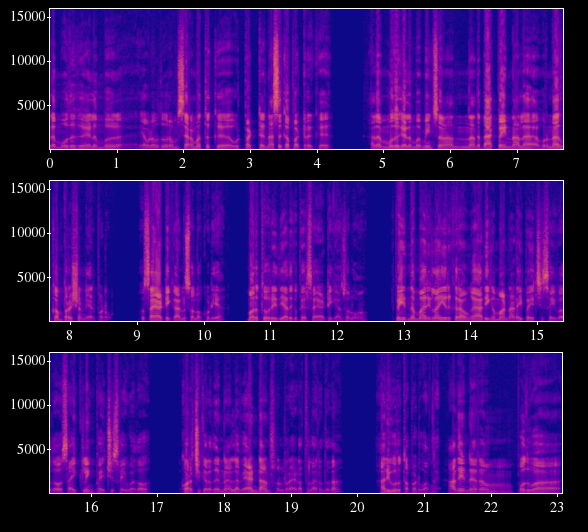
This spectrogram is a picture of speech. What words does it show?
இல்லை முதுகு எலும்பு எவ்வளோ தூரம் சிரமத்துக்கு உட்பட்டு நசுக்கப்பட்டிருக்கு. அதை முதுகு எலும்பு மீன்ஸ் அந்த பேக் பெயின்னால் ஒரு நர்வ் கம்ப்ரெஷன் ஏற்படும். சயாட்டிக்கான்னு சொல்லக்கூடிய மருத்துவ ரீதியாக அதுக்கு பேர் சயாட்டிக்கான்னு சொல்லுவாங்க. இப்போ இந்த மாதிரிலாம் இருக்கிறவங்க அதிகமாக நடைப்பயிற்சி செய்வதோ சைக்கிளிங் பயிற்சி செய்வதோ குறைச்சிக்கிறது நல்ல வேண்டான்னு சொல்கிற இடத்துல இருந்து தான் அறிவுறுத்தப்படுவாங்க. அதே நேரம் பொதுவாக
